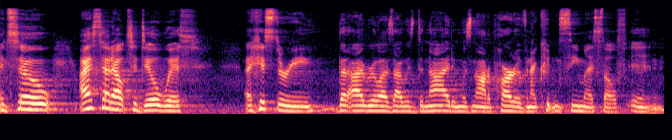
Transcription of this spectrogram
And so I set out to deal with a history that I realized I was denied and was not a part of, and I couldn't see myself in.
